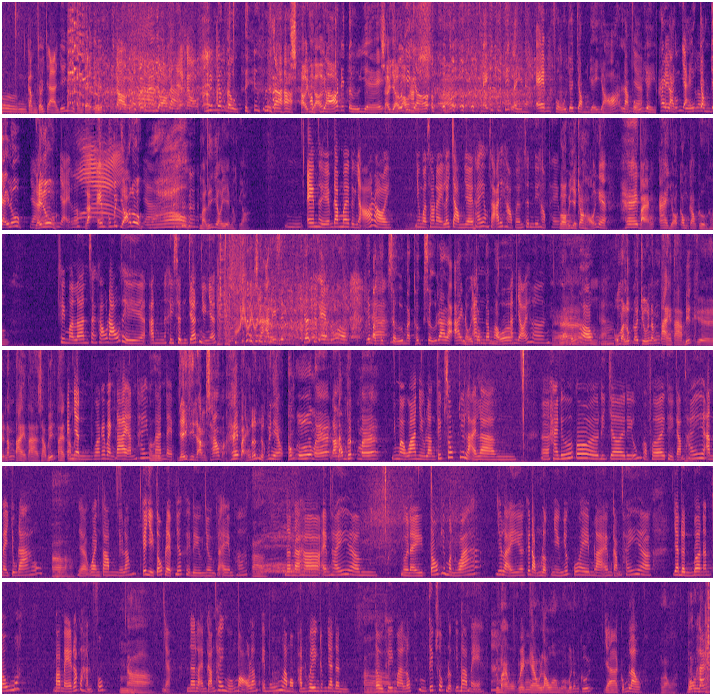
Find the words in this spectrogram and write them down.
cầm chổi trà dí thì còn chạy kịp trời ơi lý do ghét không nguyên nhân đầu tiên là Sợ học vợ. võ để tự vệ Sợ vợ đối với hành. vợ Đó. nãy cái chi tiết là gì nè em phụ cho chồng dạy võ là phụ Dạ. gì hay Em là cũng dạy phụ luôn. chồng dạy luôn dạ, em luôn? cũng vậy luôn là em cũng biết võ luôn Dạ. wow mà lý do gì em học võ Ừ, em thì em đam mê từ nhỏ rồi nhưng mà sau này lấy chồng về thấy ông xã đi học rồi em xin đi học theo rồi bây giờ cho hỏi nghe hai bạn ai võ công cao cường hơn khi mà lên sân khấu đấu thì anh hy sinh chết nhiều nhất là anh hy sinh chết trước em đúng không nhưng mà Dạ. thực sự mà thực sự ra là ai nội Anh- công thâm hậu hơn anh giỏi hơn là đúng không Dạ. Ủa mà lúc đó chưa nắm tay người ta biết ờ, nắm tay người ta sao biết tay ta em mình? nhìn qua cái bàn tay ảnh thấy bàn Ừ. tay anh đẹp vậy thì làm sao mà hai bạn đến được với nhau không ưa mà đã không thích mà nhưng mà qua nhiều lần tiếp xúc với lại là ờ, hai đứa có đi chơi đi uống cà phê thì cảm thấy anh này chu đáo. À, và quan tâm dữ lắm. Cái gì tốt đẹp nhất thì đều nhường cho em hết. À. nên là ha, em thấy um, người này tốt với mình quá. Với lại cái động lực nhiều nhất của em là em cảm thấy uh, gia đình bên anh tú á, ba mẹ rất là hạnh phúc. Ừ. à. dạ. Nên là em cảm thấy ngưỡng mộ lắm. Em muốn là một thành viên trong gia đình À. từ khi mà lúc tiếp xúc được với ba mẹ. Nhưng mà quen nhau lâu không rồi mới đám cưới? Dạ cũng lâu. Lâu à? 4 tháng.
